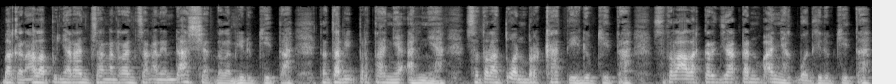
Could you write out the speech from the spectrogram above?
Bahkan Allah punya rancangan-rancangan rancangan yang dahsyat dalam hidup kita. Tetapi pertanyaannya, setelah Tuhan berkati hidup kita, setelah Allah kerjakan banyak buat hidup kita,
